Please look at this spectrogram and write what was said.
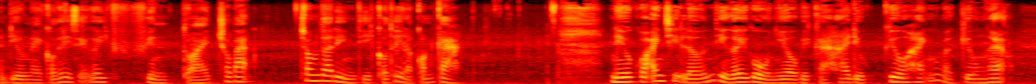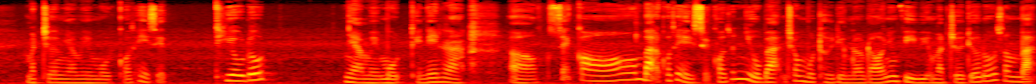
điều này có thể sẽ gây phiền toái cho bạn. Trong gia đình thì có thể là con cả. Nếu có anh chị lớn thì gây gổ nhiều vì cả hai đều kiêu hãnh và kiêu ngạo. Mặt trời nhà 11 có thể sẽ thiêu đốt nhà 11 thế nên là uh, sẽ có bạn có thể sẽ có rất nhiều bạn trong một thời điểm nào đó nhưng vì bị mặt trời thiêu đốt xong bạn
